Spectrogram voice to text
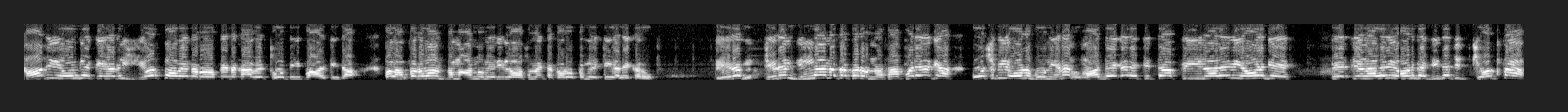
ਸਾਧ ਵੀ ਆਉਣਗੇ ਕਿਸੇ ਦੀ ਯੁਰਤ ਹੋਵੇ ਤਾਂ ਰੋਕ ਕੇ ਦਿਖਾਵੇ ਤੁਹਾਡੀ ਪਾਰਟੀ ਦਾ। ਭਲਾ ਭਗਵੰਤ ਮਾਨ ਨੂੰ ਮੇਰੀ ਲੌਸਮੈਂਟ ਕਰੋ ਕਮੇਟੀ ਵਾਲੇ ਕਰੋ। ਜਿਹੜੇ ਜਿਹੜੇ ਜਿੰਨਾ ਨਾਲ ਤਾਂ ਘਰੋਂ ਨਸ਼ਾ ਫੜਿਆ ਗਿਆ। ਕੁਛ ਵੀ ਉਹਨ ਹੋਣੀ ਹੈ ਨਾ ਸਾਡੇ ਘਰੇ ਚਿੱਟਾ ਪੀਣ ਵਾਲੇ ਵੀ ਆਉਣਗੇ ਵੇਚਣ ਵਾਲੇ ਵੀ ਆਉਣਗੇ ਜਿਹਦੇ ਚ ਜੁਰਤ ਆ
